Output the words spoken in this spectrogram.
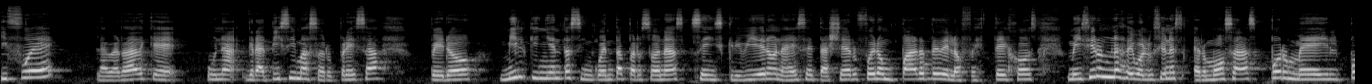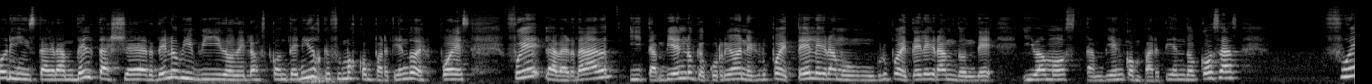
Y fue, la verdad que una gratísima sorpresa, pero 1.550 personas se inscribieron a ese taller, fueron parte de los festejos, me hicieron unas devoluciones hermosas por mail, por Instagram, del taller, de lo vivido, de los contenidos que fuimos compartiendo después. Fue la verdad y también lo que ocurrió en el grupo de Telegram, un grupo de Telegram donde íbamos también compartiendo cosas. Fue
